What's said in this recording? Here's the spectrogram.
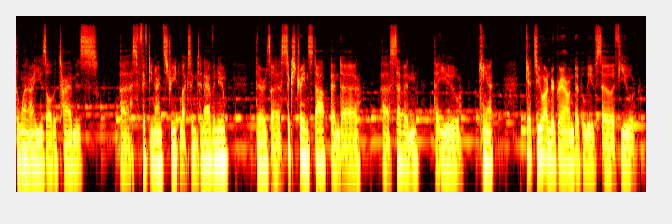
the one I use all the time is uh, 59th Street, Lexington Avenue. There's a six train stop and a, a seven that you can't get to underground, I believe. So if you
